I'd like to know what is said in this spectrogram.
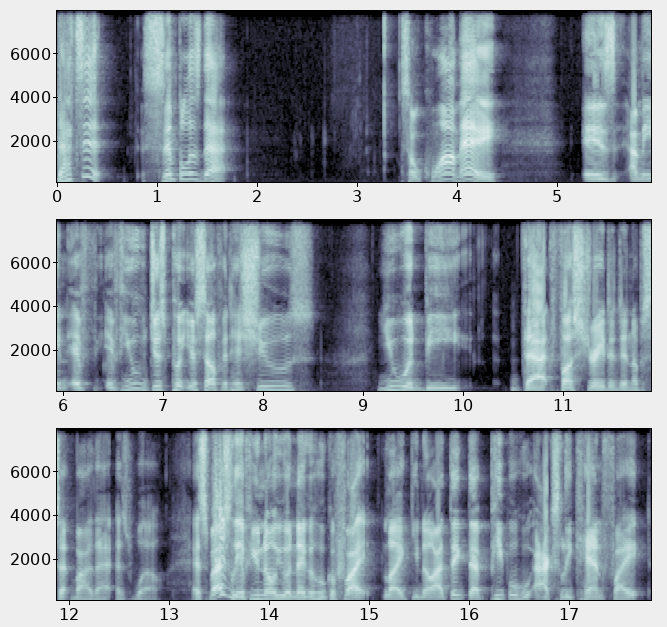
That's it. Simple as that. So Kwame is I mean, if if you just put yourself in his shoes, you would be that frustrated and upset by that as well. Especially if you know you're a nigga who can fight. Like, you know, I think that people who actually can fight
